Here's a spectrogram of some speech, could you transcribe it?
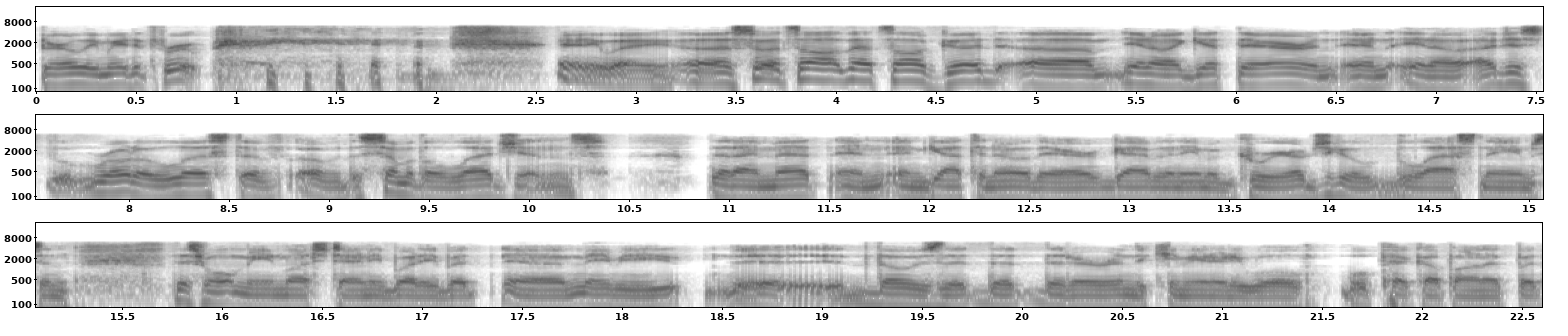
barely made it through. anyway, uh, so it's all that's all good. Um, you know, I get there and and you know I just wrote a list of of the, some of the legends that I met and, and got to know there, guy by the name of Greer. I'm just going the last names, and this won't mean much to anybody, but uh, maybe uh, those that, that, that are in the community will will pick up on it. But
